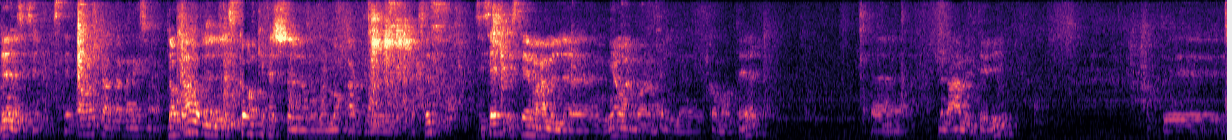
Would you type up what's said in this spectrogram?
لا لا ses ses connexions donc هاو ال score كيفاش normalement قاعد تحسب سي سيف الاسلام عامل آه، 144 commentaires آه، من العام التالي. آه،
